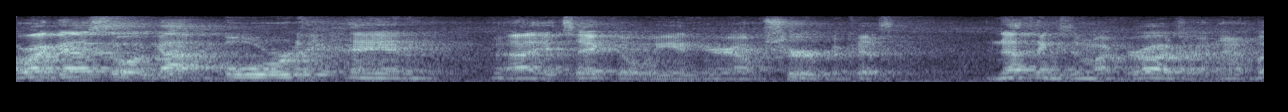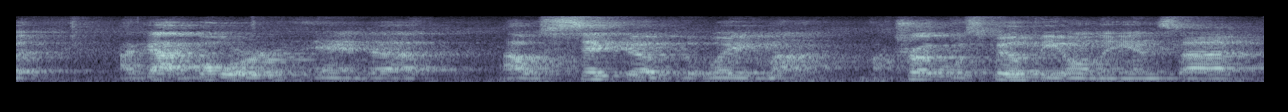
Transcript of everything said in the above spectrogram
All right, guys, so I got bored and uh, it's echoey in here, I'm sure, because nothing's in my garage right now, but I got bored and uh, I was sick of the way my, my truck was filthy on the inside.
